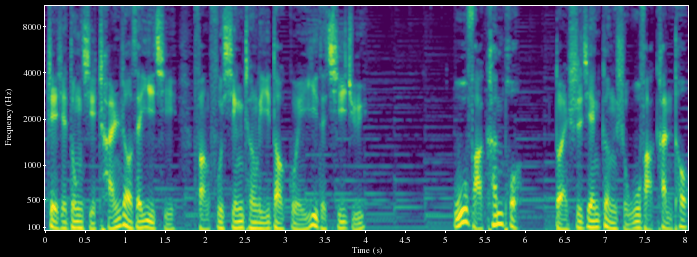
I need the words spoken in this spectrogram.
这些东西缠绕在一起，仿佛形成了一道诡异的棋局，无法勘破，短时间更是无法看透。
